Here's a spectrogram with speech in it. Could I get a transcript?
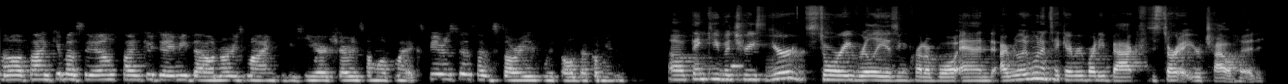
Oh, thank you, Marcel. Thank you, Jamie. The honor is mine to be here sharing some of my experiences and stories with all the community. Oh, thank you, Beatriz. Your story really is incredible. And I really want to take everybody back to start at your childhood.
